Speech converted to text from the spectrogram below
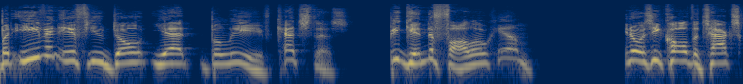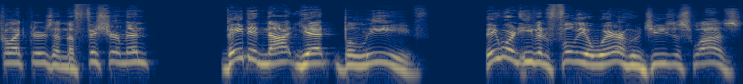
But even if you don't yet believe, catch this, begin to follow him. You know, as he called the tax collectors and the fishermen, they did not yet believe. They weren't even fully aware who Jesus was,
